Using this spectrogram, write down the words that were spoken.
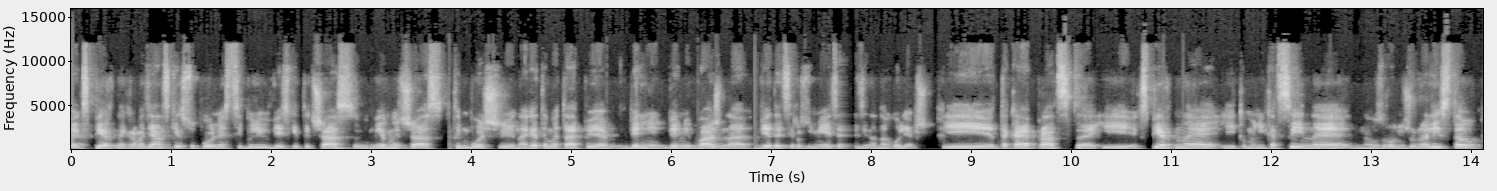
экспертные грамадзянскія супольнасці былі ўвесь гэты час у мирный час. Тым больше на гэтым этапе вельмі вельмі важно ведаць і разумець адзін аднаго лепш і такая праца і экспертная і камунікацыйная на ўзроўні журналістаў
